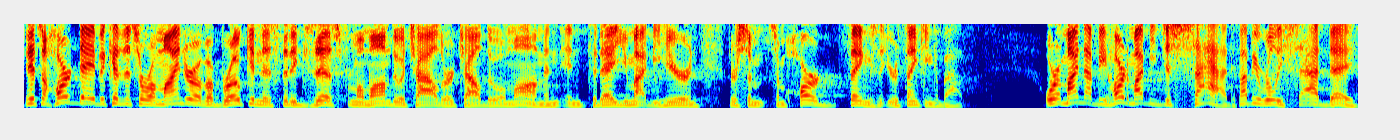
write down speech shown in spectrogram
And it's a hard day because it's a reminder of a brokenness that exists from a mom to a child or a child to a mom. And, and today you might be here and there's some, some hard things that you're thinking about. Or it might not be hard, it might be just sad. It might be a really sad day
